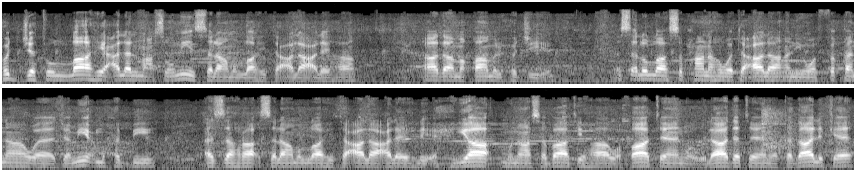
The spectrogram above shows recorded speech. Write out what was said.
حجة الله على المعصومين سلام الله تعالى عليها. هذا مقام الحجية. نسأل الله سبحانه وتعالى أن يوفقنا وجميع محبي الزهراء سلام الله تعالى عليه لإحياء مناسباتها وفاة وولادة وكذلك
